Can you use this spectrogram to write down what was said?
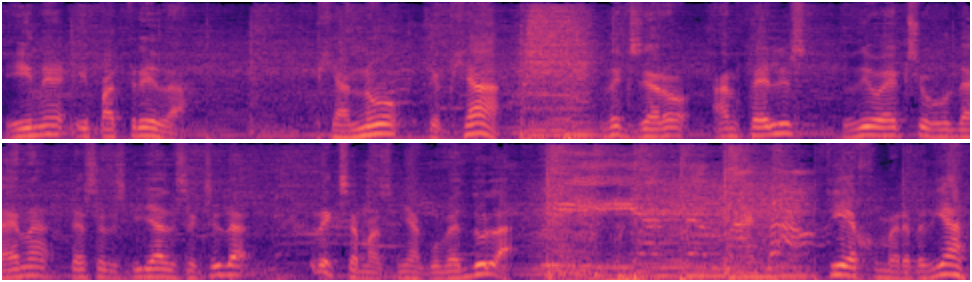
Είναι η πατρίδα. Πιανού και πια. Δεν ξέρω αν θέλεις 2681 4060 Ρίξε μας μια κουβεντούλα. Τι έχουμε ρε παιδιά;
